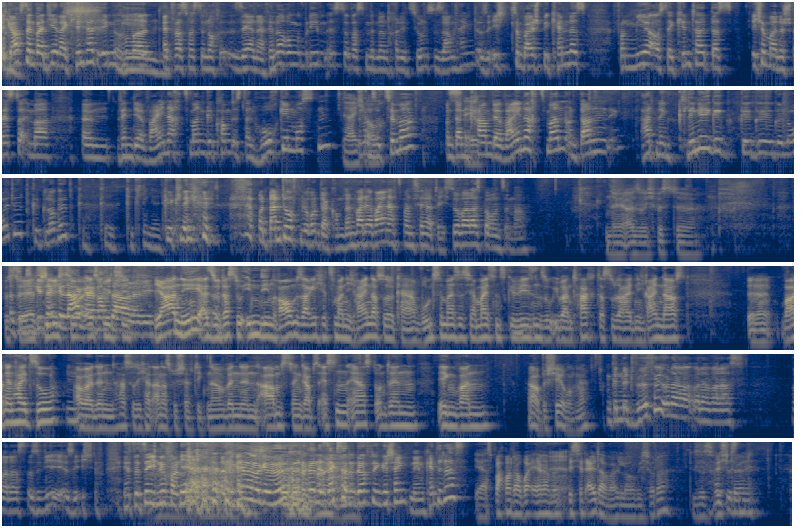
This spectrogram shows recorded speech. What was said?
Gab es denn bei dir in der Kindheit irgendwie Oh etwas, was dir noch sehr in Erinnerung geblieben ist, so was mit einer Tradition zusammenhängt? Also ich zum Beispiel kenne das von mir aus der Kindheit, dass ich und meine Schwester immer, ähm, wenn der Weihnachtsmann gekommen ist, dann hochgehen mussten Ja, ich in unser auch. Zimmer. Und dann Safe. kam der Weihnachtsmann und dann hat eine Klingel ge ge ge geläutet, geglockt Ge geklingelt. geklingelt und dann durften wir runterkommen. Dann war der Weihnachtsmann fertig. So war das bei uns immer. Nee, also ich wüsste. Also die Geschenke nicht so lagen einfach da, oder wie? Ja, nee, also dass du in den Raum, sage ich jetzt mal, nicht rein darfst, oder keine Ahnung, Wohnzimmer ist es ja meistens gewesen, so über den Tag, dass du da halt nicht rein darfst. Äh, war dann halt so, Mhm. aber dann hast du dich halt anders beschäftigt. Ne? Wenn dann abends, dann gab es Essen erst und dann irgendwann, ja, Bescherung, ne? Und dann mit Würfel oder, oder war das? War das, also wie, also ich, jetzt erzähle ich nur von mir. Also wir haben immer gewürfelt und wenn der Sechs hatte, durfte ein Geschenk nehmen. Kennt ihr das? Ja, das macht man doch aber eher, wenn man ein bisschen älter war, glaube ich, oder? Dieses Wichteln. nicht.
